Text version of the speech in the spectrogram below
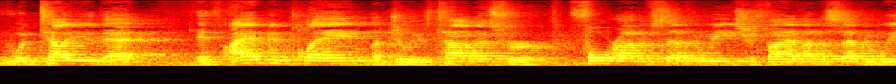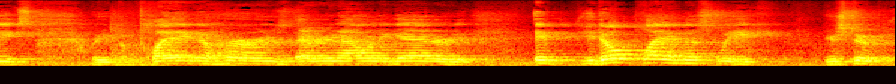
would tell you that if I had been playing a Julius Thomas for four out of seven weeks or five out of seven weeks, or you've been playing a Hurns every now and again, or if you don't play him this week, you're stupid.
